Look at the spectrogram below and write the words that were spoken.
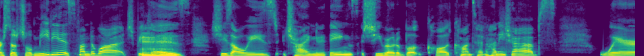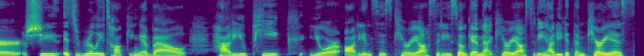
Her social media is fun to watch because she's always trying new things. She wrote a book called Content Honey Traps where she it's really talking about how do you pique your audience's curiosity so again that curiosity how do you get them curious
